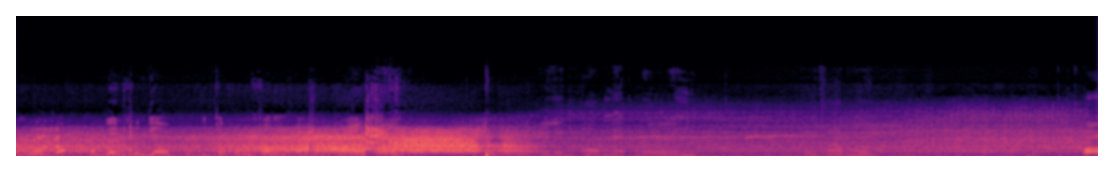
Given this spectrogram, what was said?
มโรบอกผมเล่นคนเดียวผมเป็นเจ้าของช่องการไม่เว้ยไม่เล่นออกแมปเลยนะครับเฮ้ยโอ้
